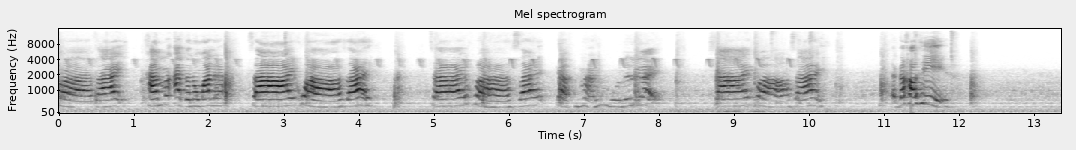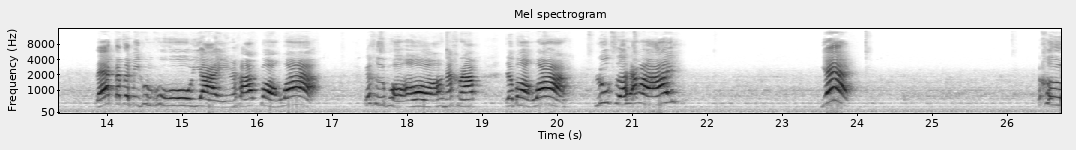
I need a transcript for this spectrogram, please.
ขวาซ้ายทำอัตโนมัตินะซ้ายขวาซ้าย ซ้ายขวาซ้ายกลับหันหมุนเรื่อยๆาที่ และก็จะมีคุณครูใหญ่นะครับอกว่าก็คือพออนะครับ จะบอกว่าลูกเสือทั้งหลาย แยก ก็คือ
